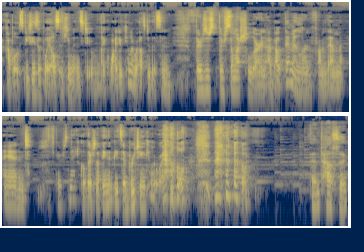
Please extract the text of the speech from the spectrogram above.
a couple of species of whales and humans do. Like, why do killer whales do this? And there's just, there's so much to learn about them and learn from them. And they're just magical. There's nothing that beats a breaching killer whale. Fantastic.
